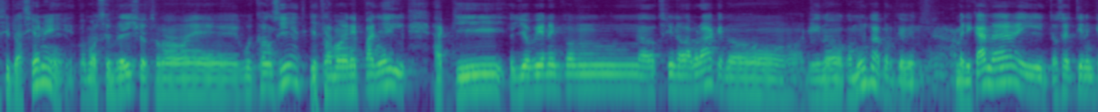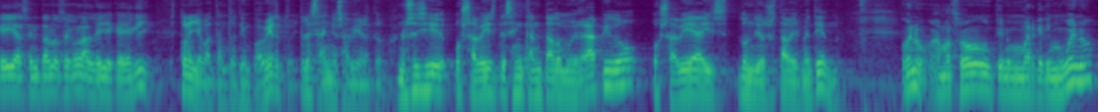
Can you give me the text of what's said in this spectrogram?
situaciones. Como siempre he dicho, estamos en Wisconsin, aquí estamos en España y aquí ellos vienen con una doctrina laboral que no aquí no comulga, porque americana, y entonces tienen que ir asentándose con las leyes que hay aquí. Esto no lleva tanto tiempo abierto, tres años abierto. No sé si os habéis desencantado muy rápido o sabíais dónde os estabais metiendo. Bueno, Amazon tiene un marketing bueno.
